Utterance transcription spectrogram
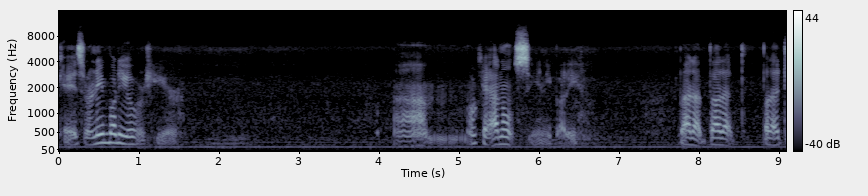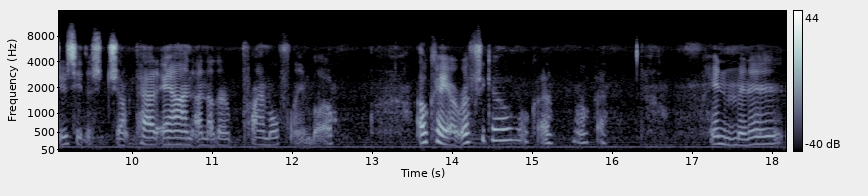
Okay, is there anybody over here? Um. Okay, I don't see anybody, but I, but I, but I do see this jump pad and another primal flame bow. Okay, a rift to go? Okay, okay. In a minute.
